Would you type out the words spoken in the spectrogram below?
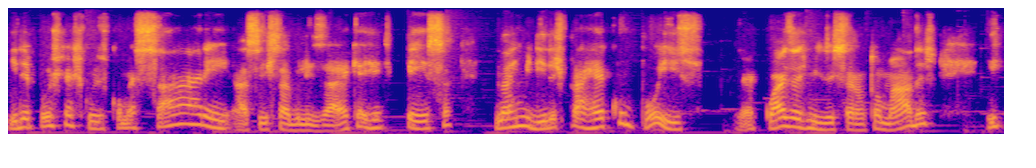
e depois que as coisas começarem a se estabilizar é que a gente pensa nas medidas para recompor isso né, quais as medidas serão tomadas e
